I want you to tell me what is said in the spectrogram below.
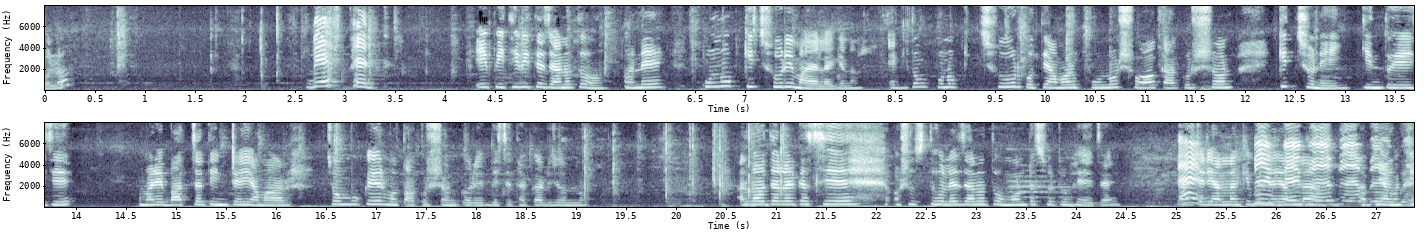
বলো। এই পৃথিবীতে জানো তো মানে কোনো কিছুরই মায়া লাগে না। একদম কোনো কিছুর প্রতি আমার কোনো শখ আকর্ষণ কিচ্ছু নেই। কিন্তু এই যে আমার এই বাচ্চা তিনটেই আমার চম্বুকের মতো আকর্ষণ করে বেঁচে থাকার জন্য। আল্লাহ তালার কাছে অসুস্থ হলে জানো তো মনটা ছোট হয়ে যায়। তাড়াতাড়ি আল্লাহকে বলে আল্লাহ আপনি আমাকে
